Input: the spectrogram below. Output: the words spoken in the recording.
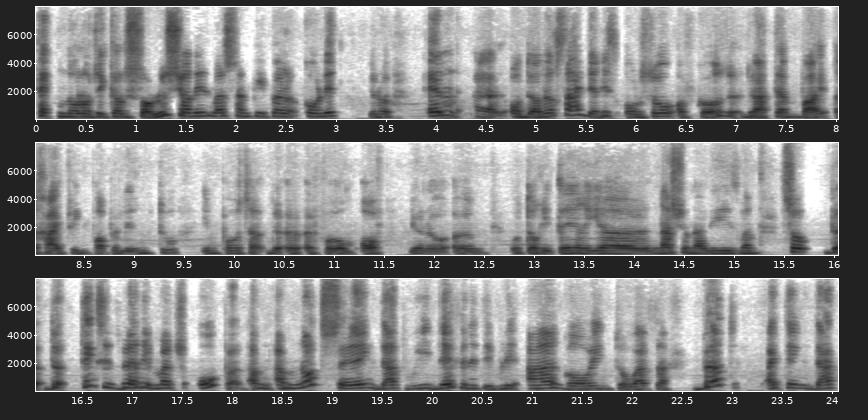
technological solutionism, as some people call it, you know, and uh, on the other side, there is also, of course, the attempt by right-wing populism to impose a, a, a form of, you know, um, authoritarian nationalism. So the, the things is very much open. I'm, I'm not saying that we definitively are going towards, that, but I think that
